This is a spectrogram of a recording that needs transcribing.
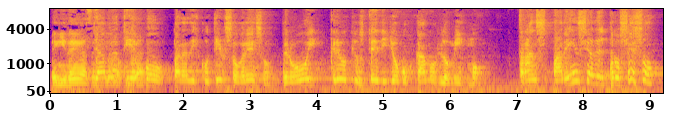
En ideas, en Ya habrá ideología. tiempo para discutir sobre eso, pero hoy creo que usted y yo buscamos lo mismo. Transparencia del proceso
